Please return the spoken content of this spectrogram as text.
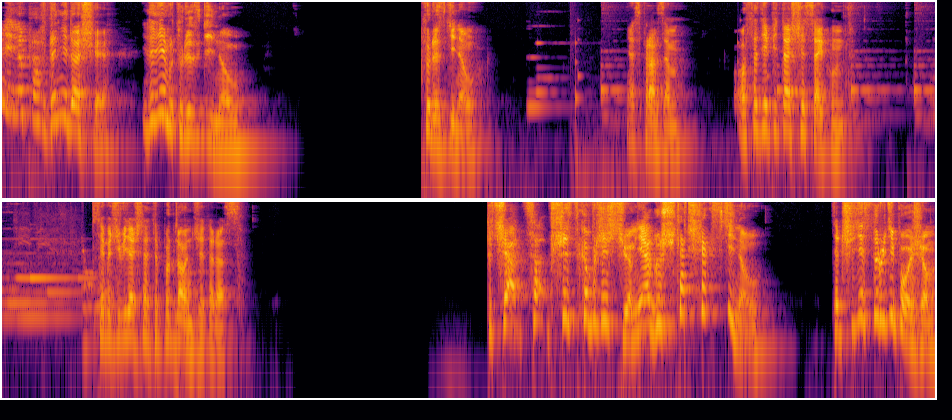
Ej, naprawdę, nie da się. Ja nie wiem, który zginął. Który zginął? Ja sprawdzam. Ostatnie 15 sekund. Sobie będzie widać na tym podglądzie teraz. To trzeba, ca- wszystko wyczyściłem, nie? A gościu tak jak zginął. Ten 32 poziom.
